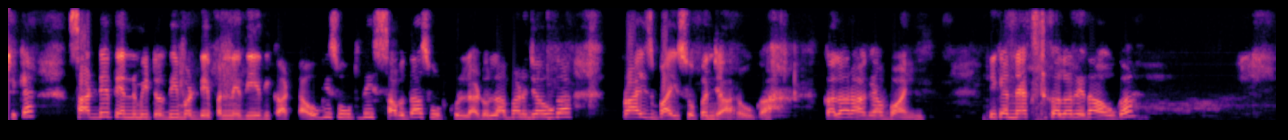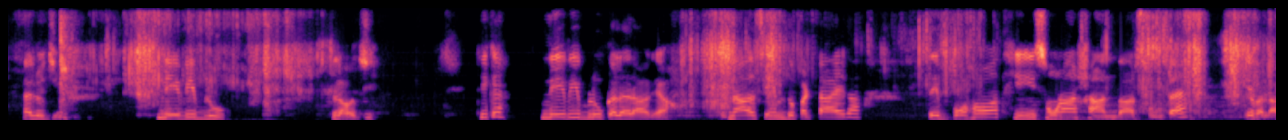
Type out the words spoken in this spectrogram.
ਠੀਕ ਹੈ? 3.5 ਮੀਟਰ ਦੀ ਵੱਡੇ ਪੰਨੇ ਦੀ ਇਹਦੀ ਕੱਟ ਆਊਗੀ ਸੂਟ ਦੀ ਸਭ ਦਾ ਸੂਟ ਖੁੱਲਾ ਡੁੱਲਾ ਬਣ ਜਾਊਗਾ ਪ੍ਰਾਈਸ 2250 ਰਹੂਗਾ। ਕਲਰ ਆ ਗਿਆ ਵਾਈਨ ਠੀਕ ਹੈ ਨੈਕਸਟ ਕਲਰ ਇਹਦਾ ਆਊਗਾ। ਹੈਲੋ ਜੀ ਨੇਵੀ ਬਲੂ ਲਓ ਜੀ, ਠੀਕ ਹੈ ਨੇਵੀ ਬਲੂ ਕਲਰ ਆ ਗਿਆ। ਨਾਲ ਸੇਮ ਦੁਪੱਟਾ ਆਏਗਾ ਤੇ ਬਹੁਤ ਹੀ ਸੋਹਣਾ, ਸ਼ਾਨਦਾਰ ਸੂਟ ਹੈ ਇਹ ਵਾਲਾ।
